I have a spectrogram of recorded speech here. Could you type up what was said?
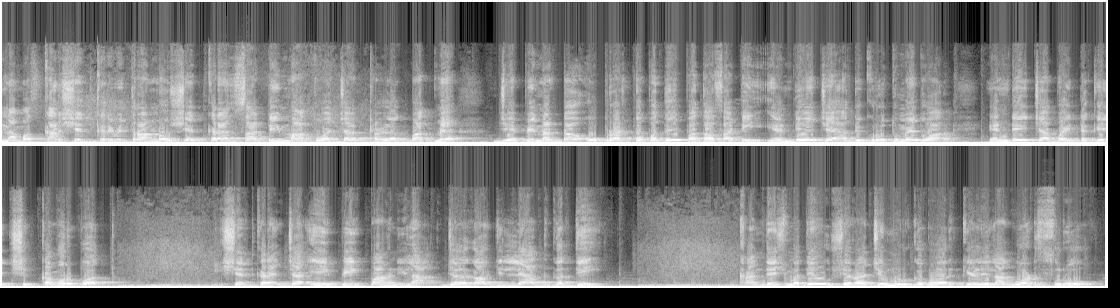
नमस्कार शेतकरी मित्रांनो शेतकऱ्यांसाठी महत्त्वाच्या ठळक बातम्या. जे पी नड्डा उपराष्ट्रपती पदासाठी एनडीएचे अधिकृत उमेदवार एनडीएच्या बैठकीत शिक्कामोर्फत शेतकऱ्यांच्या ई पीक पाहणीला जळगाव जिल्ह्यात गती. खानदेशमध्ये उशिराची मुर्गभर केळी लागवड सुरू.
